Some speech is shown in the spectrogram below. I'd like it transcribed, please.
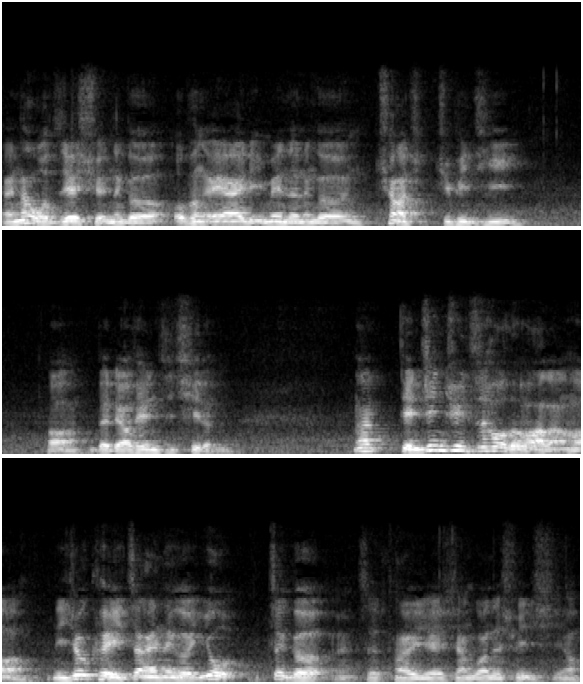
哎，那我直接选那个 Open AI 里面的那个 Chat GPT 啊的聊天机器人，那点进去之后的话呢，哈，你就可以在那个右这个，哎，这它有一些相关的讯息啊，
